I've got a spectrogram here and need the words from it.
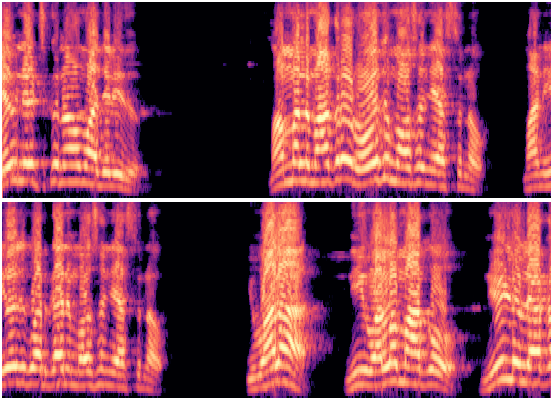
ఏమి నేర్చుకున్నావో మాకు తెలీదు. మమ్మల్ని మాత్రం రోజు మోసం చేస్తున్నావు. మా నియోజకవర్గాన్ని మోసం చేస్తున్నావు. ఇవాళ నీ వల్ల మాకు నీళ్ళు లేక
